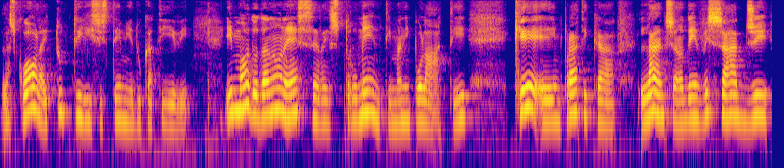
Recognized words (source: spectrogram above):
la scuola e tutti i sistemi educativi, in modo da non essere strumenti manipolati che eh, in pratica lanciano dei messaggi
